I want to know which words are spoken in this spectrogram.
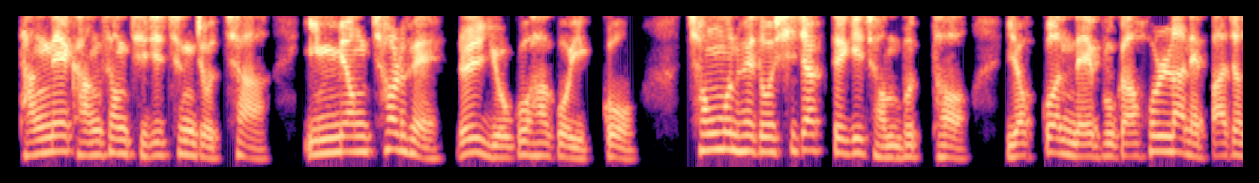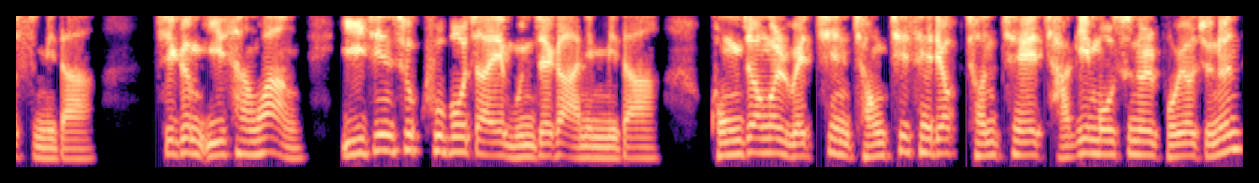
당내 강성 지지층조차 임명 철회를 요구하고 있고 청문회도 시작되기 전부터 여권 내부가 혼란에 빠졌습니다. 지금 이 상황 이진숙 후보자의 문제가 아닙니다. 공정을 외친 정치 세력 전체의 자기 모순을 보여주는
